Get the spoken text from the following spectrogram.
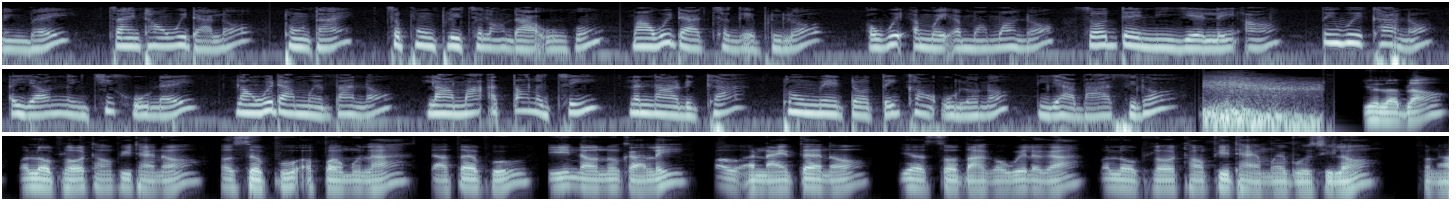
နှိမ်ဘဲ ကြိုင်ထောင်ဝိဒါလောထုံတိုင်းစဖုန်ပလီချလောင်တာဦးကိုမာဝိဒါချက်ကေဘလူလောအဝိအမိတ်အမမနော်ဇောတဲ့နီရဲ့လိန်အောင်တိဝိခနော်အယောင်းနိုင်ချိခုနေလောင်ဝိဒါမွန်တနော်လာမအတောင့်လက်ချီလနာရိခထုံမဲတော်တိခေါင်ဦးလောနော်ဒီရပါစီတော့ယူလဘလောင်မလော်ဖလောထောင်းဖိထိုင်နော်ဟောဆဖူအပေါ်မူလာတာသက်ဖူဒီနောင်နုကလေးပေါအနိုင်တဲ့နော်ရစောတာကိုဝေးလကမလော်ဖလောထောင်းဖိထိုင်မွဲဘူးစီလောဆွနာ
